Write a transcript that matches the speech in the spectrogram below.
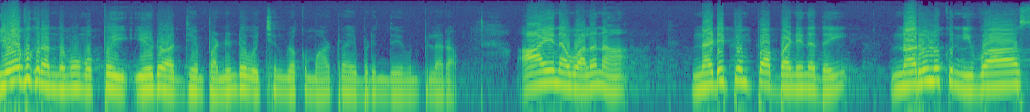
యోగు గ్రంథము ముప్పై ఏడో అధ్యాయం పన్నెండో వచనంలో ఒక మాట రాయబడింది దేవుని పిల్లరా. ఆయన వలన నడిపింపబడినదై నరులకు నివాస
